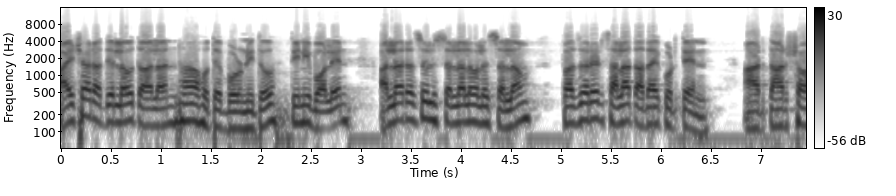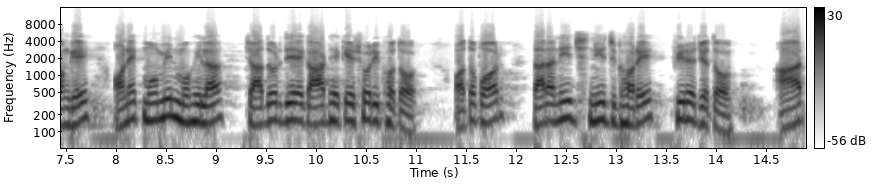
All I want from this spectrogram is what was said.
আয়সা রাদিল্লাহ তাল্লাহা হতে বর্ণিত, তিনি বলেন, আল্লাহ রসুল সাল্লাহ সাল্লাম ফজরের সালাত আদায় করতেন, আর তার সঙ্গে অনেক মুমিন মহিলা চাদর দিয়ে গা ঢেকে শরিক হতো, অতপর তারা নিজ নিজ ঘরে ফিরে যেত, আর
